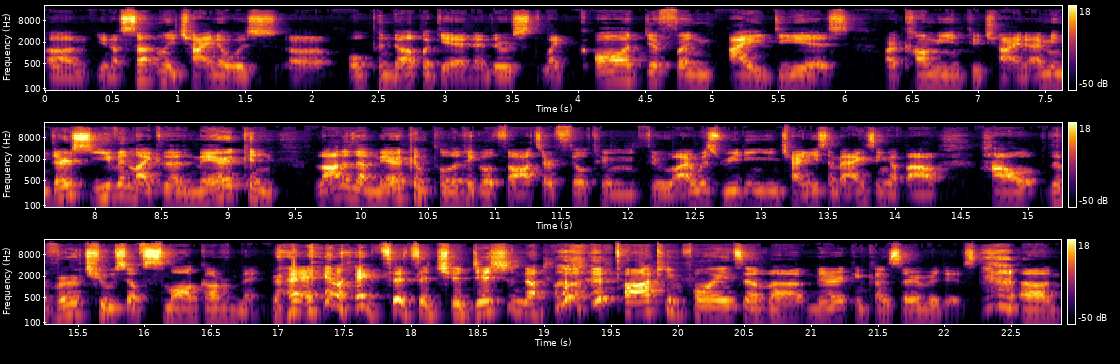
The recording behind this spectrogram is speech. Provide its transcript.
um, you know, suddenly China was uh, opened up again, and there's like all different ideas are coming into China. I mean, there's even like the American a lot of the American political thoughts are filtering through. I was reading in Chinese magazine about how the virtues of small government, right? like the, the traditional talking points of uh, American conservatives, um,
